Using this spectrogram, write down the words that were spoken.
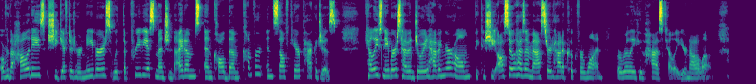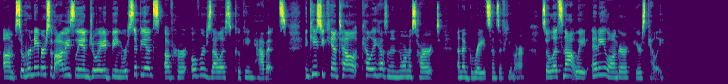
Over the holidays, she gifted her neighbors with the previous mentioned items and called them comfort and self care packages. Kelly's neighbors have enjoyed having her home because she also hasn't mastered how to cook for one, but really, who has Kelly? You're not alone. Um, so her neighbors have obviously enjoyed being recipients of her overzealous cooking habits. In case you can't tell, Kelly has an enormous heart and a great sense of humor. So let's not wait any longer. Here's Kelly.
